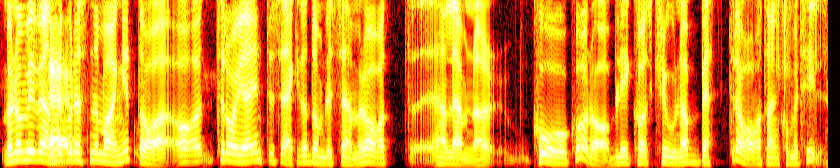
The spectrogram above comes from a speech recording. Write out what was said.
Men om vi vänder Nej. på resonemanget då. Troja är inte säkert att de blir sämre av att han lämnar. KHK då? Blir Karlskrona bättre av att han kommer till?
